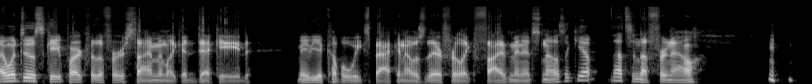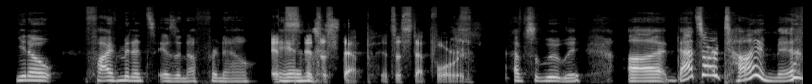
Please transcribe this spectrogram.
I went to a skate park for the first time in like a decade, maybe a couple weeks back, and I was there for like five minutes, and I was like, "Yep, that's enough for now." you know, five minutes is enough for now. It's and it's a step. It's a step forward. Absolutely. Uh, that's our time, man.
